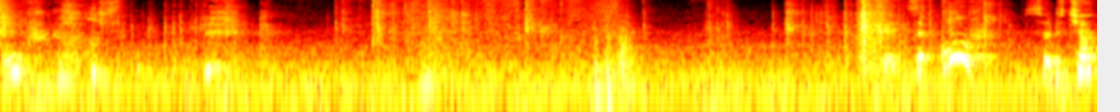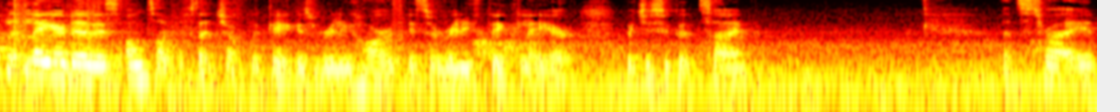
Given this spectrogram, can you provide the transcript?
Oh god. So, oh, so the chocolate layer that is on top of that chocolate cake is really hard. It's a really thick layer, which is a good sign. Let's try it.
